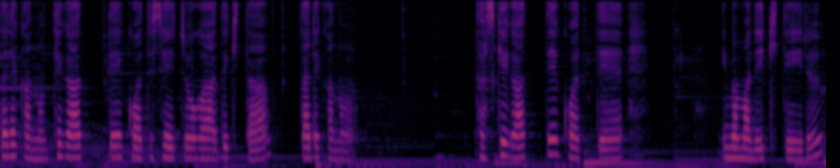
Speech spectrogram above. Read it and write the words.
誰かの手があってこうやって成長ができた。誰かの助けがあってこうやって今まで生きている、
